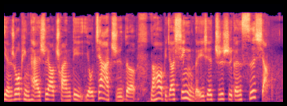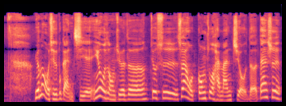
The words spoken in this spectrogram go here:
演说平台是要传递有价值的，然后比较新颖的一些知识跟思想。原本我其实不敢接，因为我总觉得，就是虽然我工作还蛮久的，但是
